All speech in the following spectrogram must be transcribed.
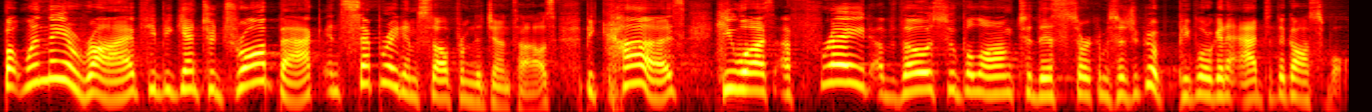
But when they arrived, he began to draw back and separate himself from the Gentiles because he was afraid of those who belonged to this circumcision group. People were going to add to the gospel.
